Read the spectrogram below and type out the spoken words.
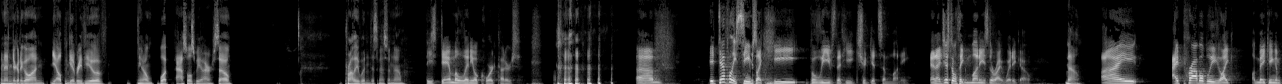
And then you're going to go on Yelp and give review of, you know, what assholes we are. So probably wouldn't dismiss them now. These damn millennial cord cutters. Um, it definitely seems like he believes that he should get some money, and I just don't think money's the right way to go. no. I, I'd probably like making him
